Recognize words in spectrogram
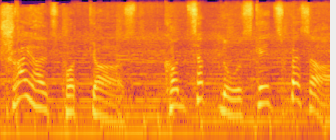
Schreihals Podcast. Konzeptlos geht's besser.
